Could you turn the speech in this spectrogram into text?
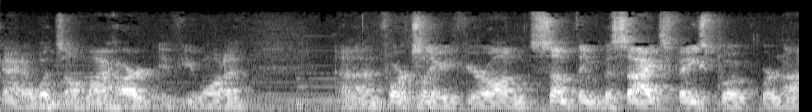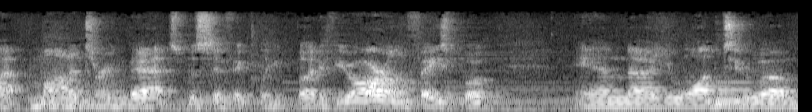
kind of what's on my heart. If you want to, uh, unfortunately, if you're on something besides Facebook, we're not monitoring that specifically. But if you are on Facebook and uh, you want to um,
